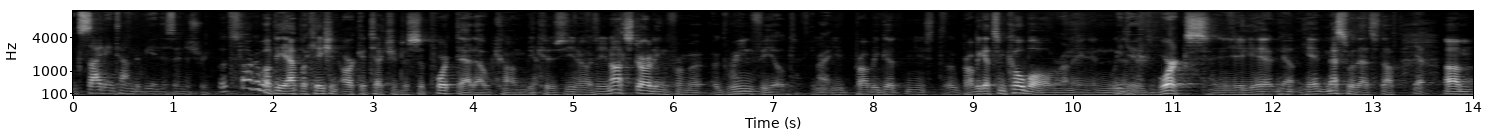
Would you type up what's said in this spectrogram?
exciting time to be in this industry. Let's talk about the application architecture to support that outcome because you know you're not starting from a, a green field. You, Right. You've probably got you still probably got some COBOL running and, We and do. it works. And you, can't, Yep. you can't mess with that stuff. Yep. Um,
